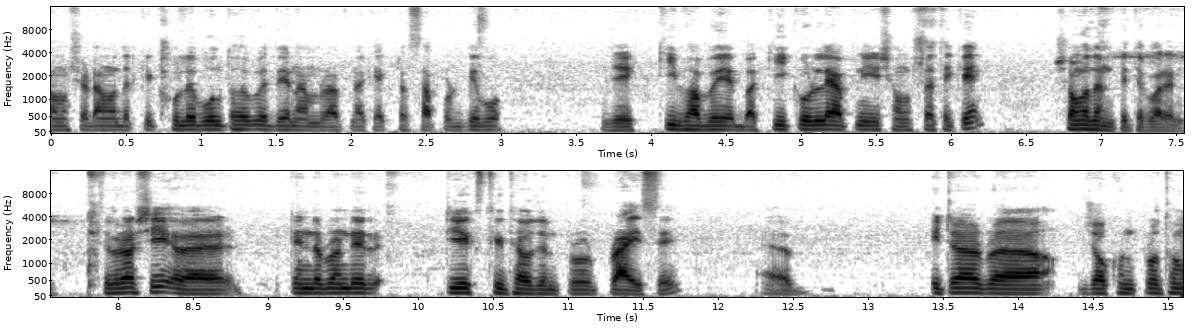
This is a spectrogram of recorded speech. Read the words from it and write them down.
সমস্যাটা আমাদেরকে খুলে বলতে হবে দেন আমরা আপনাকে একটা সাপোর্ট দেব। যে কীভাবে বা কি করলে আপনি এই সমস্যা থেকে সমাধান পেতে পারেন। এবার আসি টেন্ডার ব্র্যান্ডের টিএক্স থ্রি থাউজেন্ড প্রোর প্রাইসে এটার যখন প্রথম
